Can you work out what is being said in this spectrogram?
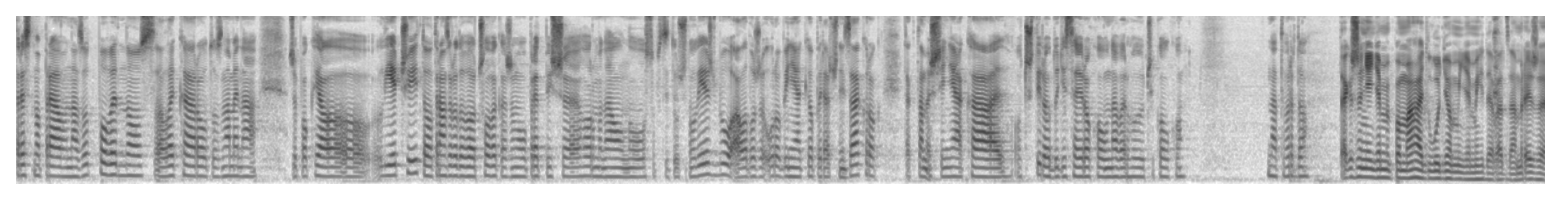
trestnoprávna zodpovednosť lekárov, to znamená, že pokiaľ lieči toho transrodového človeka, že mu predpíše hormonálnu substitučnú liečbu alebo že urobí nejaký operačný zákrok, tak tam ešte nejaká od 4 do 10 rokov navrhujú, či koľko? Na tvrdo. Takže nejdeme pomáhať ľuďom, ideme ich dávať za mreže.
